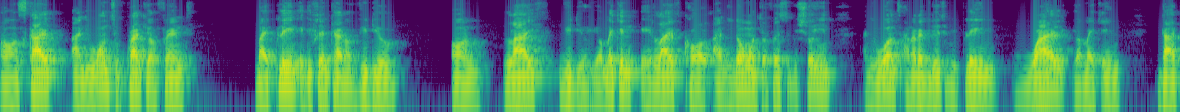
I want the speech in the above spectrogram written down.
on Skype and you want to prank your friend by playing a different kind of video on live video. You're making a live call and you don't want your face to be showing and you want another video to be playing while you're making that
